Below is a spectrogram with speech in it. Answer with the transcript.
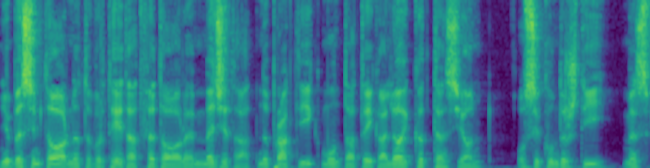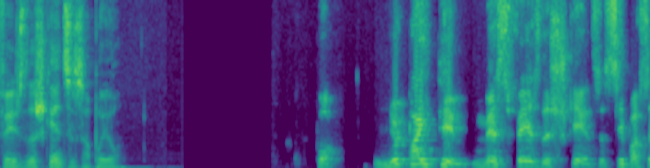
një besimtar në të vërtetat fetare, megjithatë, në praktikë mund ta tejkalojë këtë tension ose kundërshti mes fesë dhe shkencës, apo jo? Po, një pajtim mes fesë dhe shkencës, sipas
